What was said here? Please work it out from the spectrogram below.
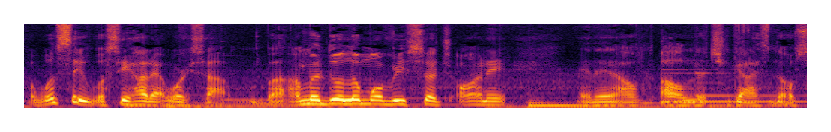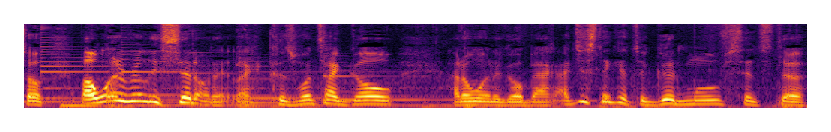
So we'll see. We'll see how that works out. But I'm gonna do a little more research on it, and then I'll I'll let you guys know. So, I want to really sit on it, like, because once I go, I don't want to go back. I just think it's a good move since the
